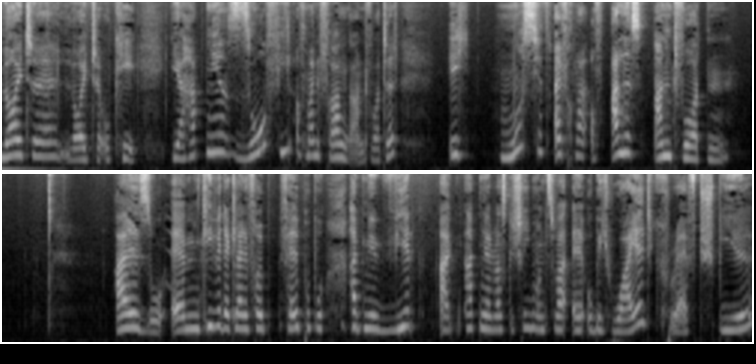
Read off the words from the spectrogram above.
Leute, Leute, okay. Ihr habt mir so viel auf meine Fragen geantwortet. Ich muss jetzt einfach mal auf alles antworten. Also, ähm, Kiwi, der kleine Fellpopo, hat mir, wir, hat mir etwas geschrieben und zwar, äh, ob ich Wildcraft spiele.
